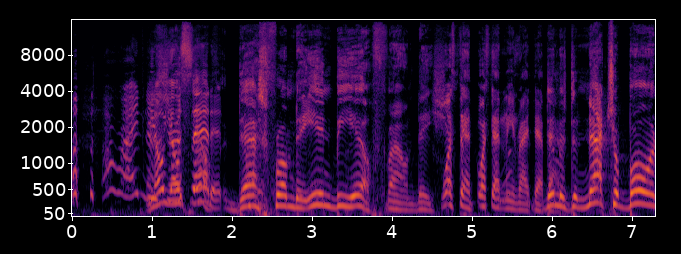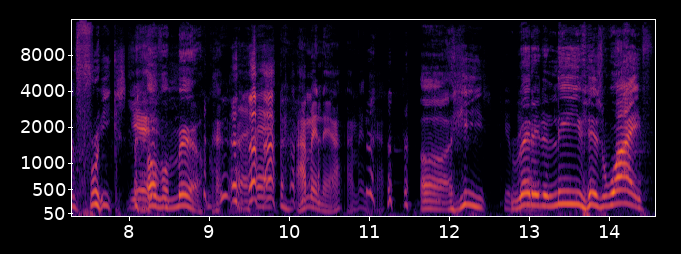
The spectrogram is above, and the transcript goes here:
All right, You you know sure yourself. said it. That's from the NBF Foundation. What's that? What's that mean right there? Them Bob? is the natural born freaks Yeah. of America. I'm in there. I'm in there. Uh, he ready to leave his wife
